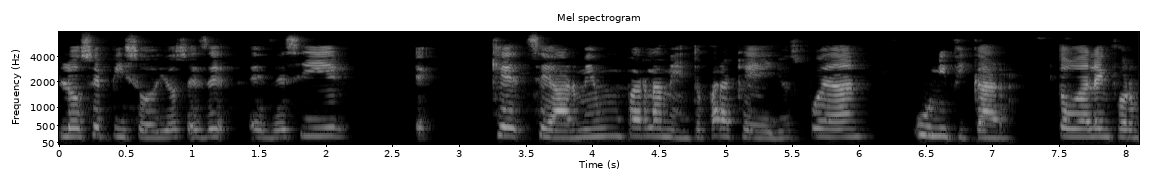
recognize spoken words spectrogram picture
los episodios, es, es decir, eh, que se arme un parlamento para que ellos puedan unificar toda la información.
